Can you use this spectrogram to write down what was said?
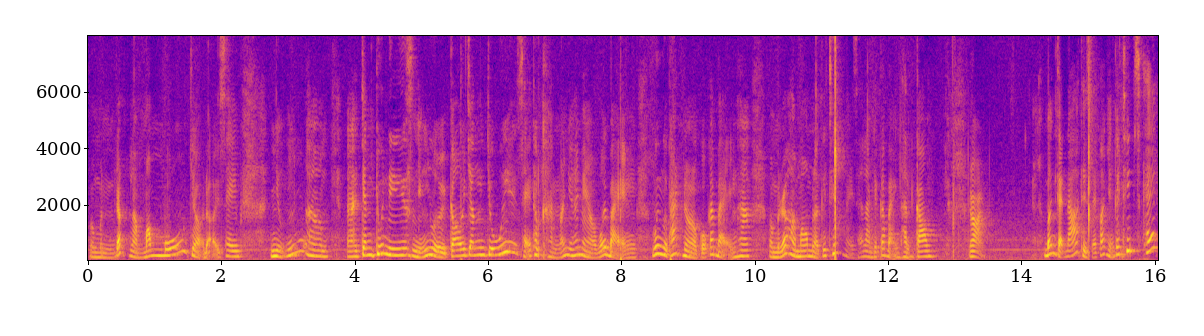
Và mình rất là mong muốn chờ đợi xem những uh, chăn chuối niche những người coi chăn chuối sẽ thực hành nó như thế nào với bạn với người partner của các bạn ha. Và mình rất là mong là cái tip này sẽ làm cho các bạn thành công. Rồi bên cạnh đó thì sẽ có những cái tips khác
